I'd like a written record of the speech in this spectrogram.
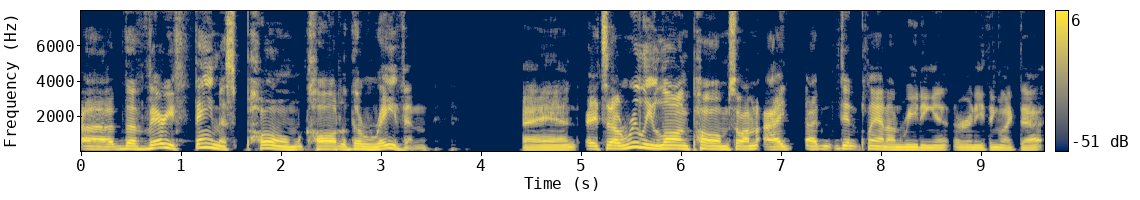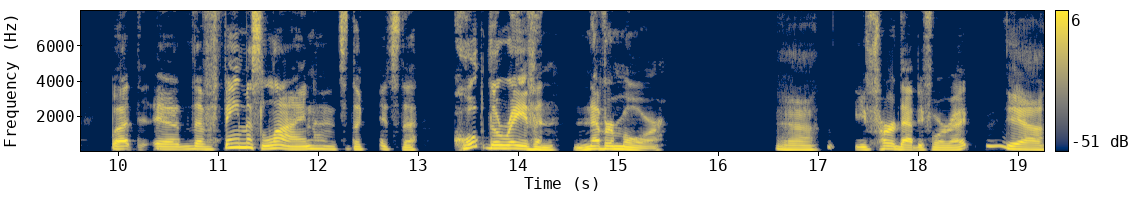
uh, the very famous poem called "The Raven," and it's a really long poem. So I'm I I didn't plan on reading it or anything like that. But uh, the famous line it's the it's the quote the Raven nevermore. yeah. You've heard that before, right? Yeah.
